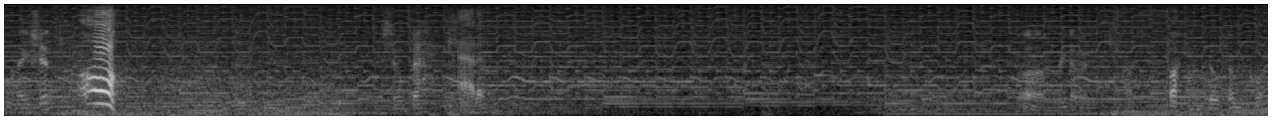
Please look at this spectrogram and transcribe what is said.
Formation. Oh! So back. Fucking Bill from corner.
